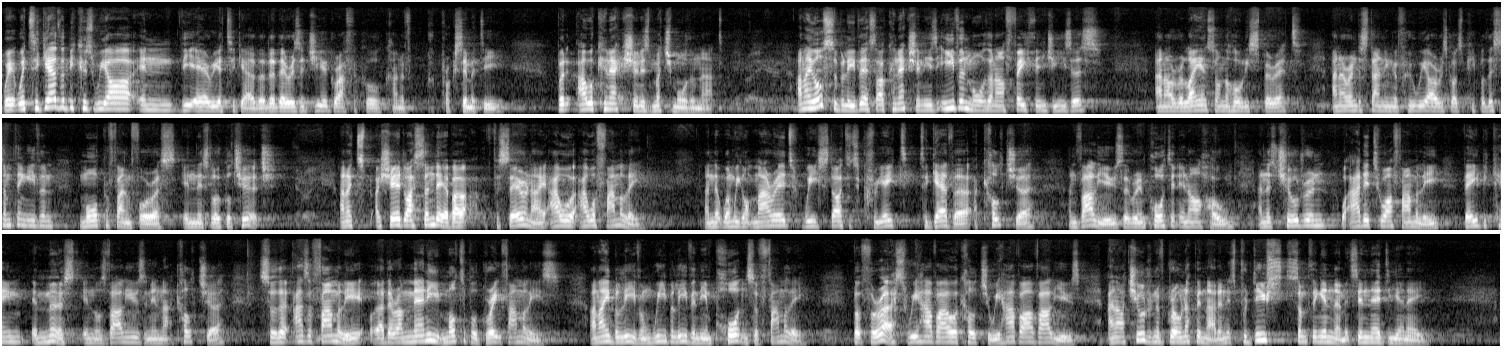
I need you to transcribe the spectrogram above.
We're, we're, together because we are in the area together, that there is a geographical kind of proximity, but our connection is much more than that. And I also believe this our connection is even more than our faith in Jesus and our reliance on the Holy Spirit and our understanding of who we are as God's people. There's something even more profound for us in this local church. And I, I shared last Sunday about, for Sarah and I, our, our family. And that when we got married, we started to create together a culture and values that were important in our home. And as children were added to our family, they became immersed in those values and in that culture. So that as a family, uh, there are many, multiple great families. And I believe, and we believe in the importance of family. But for us, we have our culture, we have our values, and our children have grown up in that, and it's produced something in them, it's in their DNA.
